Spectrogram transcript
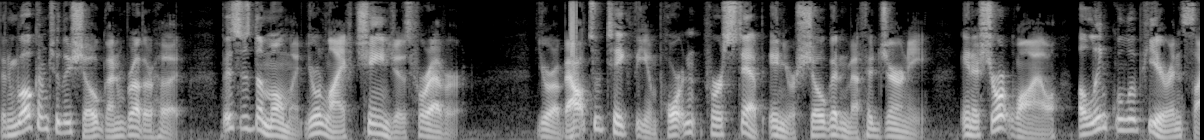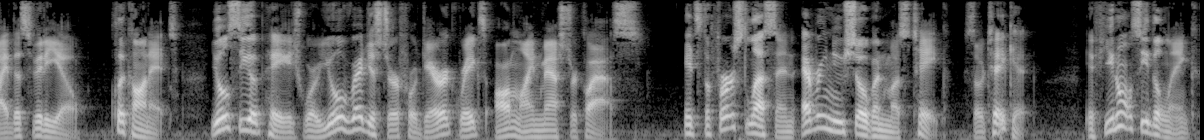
then welcome to the Shogun Brotherhood. This is the moment your life changes forever. You're about to take the important first step in your Shogun Method journey. In a short while, a link will appear inside this video. Click on it. You'll see a page where you'll register for Derek Rake's online masterclass. It's the first lesson every new Shogun must take, so take it. If you don't see the link,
